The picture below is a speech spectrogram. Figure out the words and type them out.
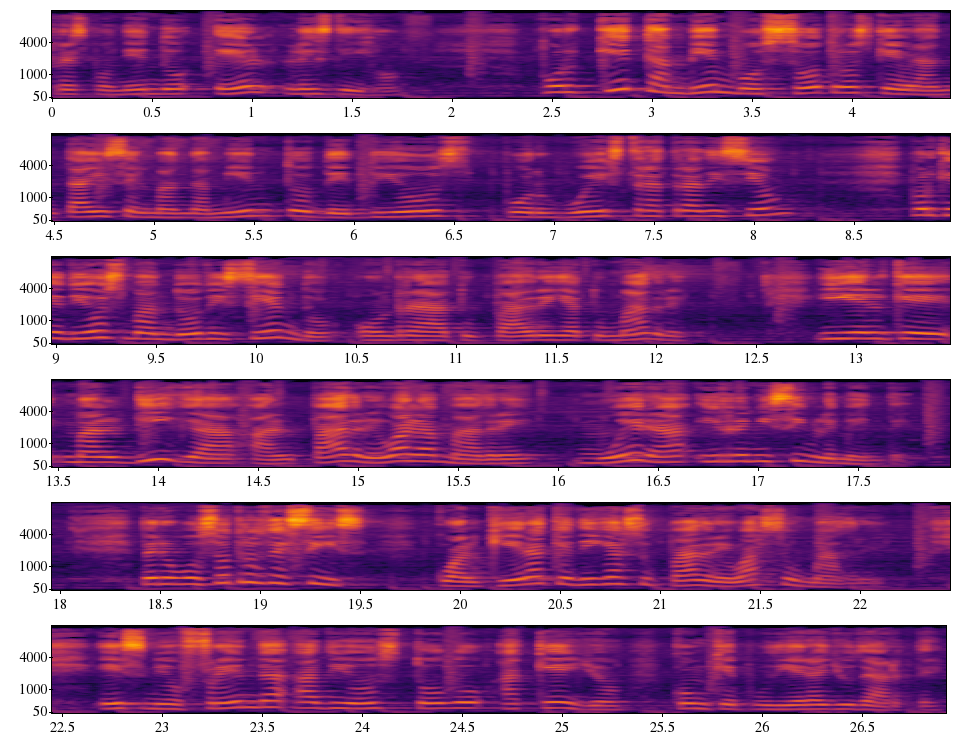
Respondiendo él les dijo, ¿por qué también vosotros quebrantáis el mandamiento de Dios por vuestra tradición? Porque Dios mandó diciendo, honra a tu padre y a tu madre. Y el que maldiga al padre o a la madre, muera irremisiblemente. Pero vosotros decís, cualquiera que diga a su padre o a su madre, es mi ofrenda a Dios todo aquello con que pudiera ayudarte.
